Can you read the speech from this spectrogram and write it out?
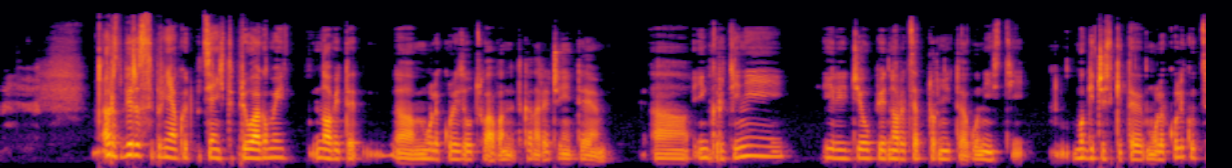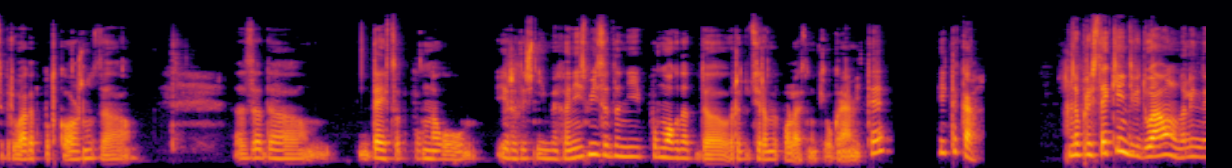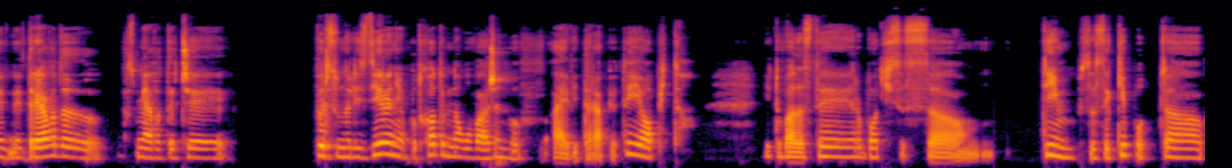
Разбира се, при някои от пациентите прилагаме и новите а, молекули за отслабване, така наречените а, инкретини или GLP-1 рецепторните агонисти, магическите молекули, които се прилагат подкожно за, за да действат по много и различни механизми, за да ни помогнат да редуцираме по-лесно килограмите. И така. Но при всеки индивидуално, нали, не, не трябва да смятате, че персонализирания подход е много важен в IV терапията и опита. И това да се работи с а, тим, с екип от а,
